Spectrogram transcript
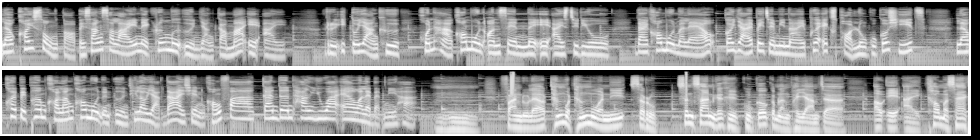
แล้วค่อยส่งต่อไปสร้างสไลด์ในเครื่องมืออื่นอย่าง Gamma AI หรืออีกตัวอย่างคือ ค้นหาข้อมูล Onsen ใน AI Studio ได้ข้อมูลมาแล้วก็ย้ายไป Gemini เพื่อ Export ลง Google Sheets แล้วค่อยไปเพิ่มคอลัมน์ข้อมูลอื่น ๆ ที่เราอยากได้ เช่นของฝากการเดินทาง URL อะไรแบบนี้ค่ะ ฟังดูแล้วทั้งหมดทั้งมวลนี้สรุป สั้นๆ ก็คือ Google กำลังพยายามจะเอา AI เข้ามาแทรก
